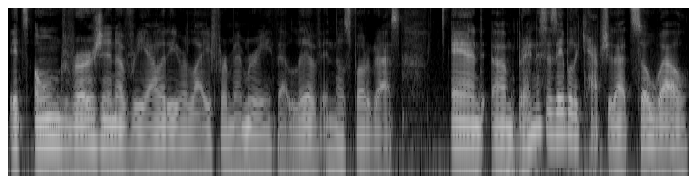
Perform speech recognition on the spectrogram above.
its own version of reality or life or memory that live in those photographs. And um, Brenes is able to capture that so well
